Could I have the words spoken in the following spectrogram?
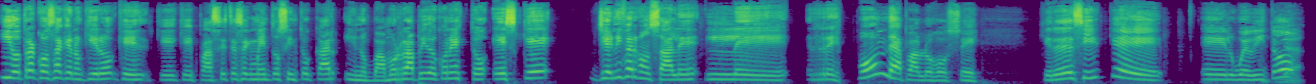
y otra cosa que no quiero que, que- que pase este segmento sin tocar, y nos vamos rápido con esto, es que Jennifer González le responde a Pablo José. Quiere decir que el huevito Ya.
